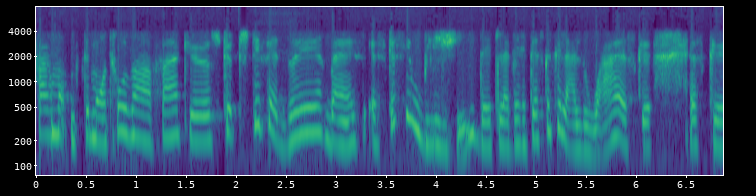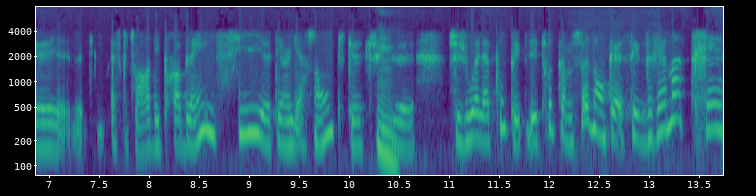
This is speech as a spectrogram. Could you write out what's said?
faire montrer aux enfants que ce que tu t'es fait dire, ben est-ce que c'est obligé d'être la vérité? Est-ce que c'est la loi? Est-ce que est-ce que est-ce que tu vas avoir des problèmes si euh, tu es un garçon puis que tu, Hmm. euh, tu joues à la poupée, des trucs comme ça. Donc, euh, c'est vraiment très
